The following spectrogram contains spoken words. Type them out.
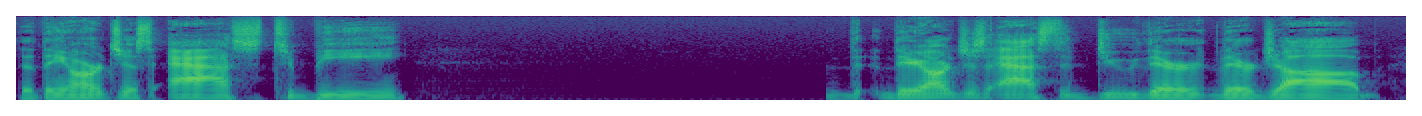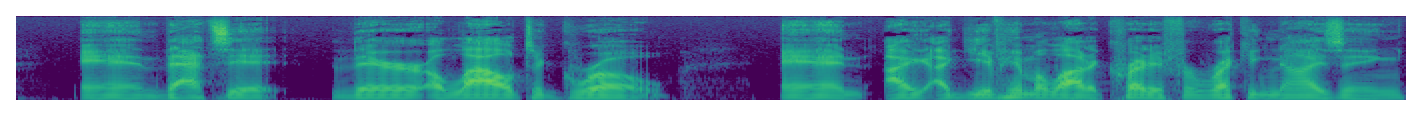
that they aren't just asked to be they aren't just asked to do their their job and that's it. They're allowed to grow. And I, I give him a lot of credit for recognizing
